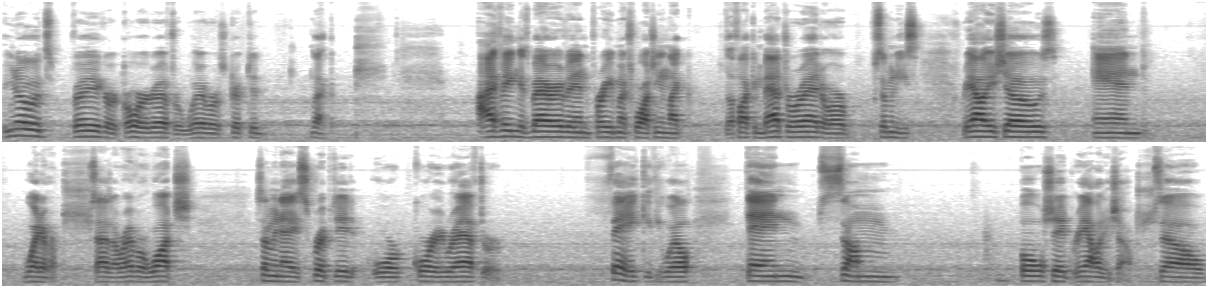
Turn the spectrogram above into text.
you know, it's fake or choreographed or whatever, scripted. Like, I think it's better than pretty much watching like the fucking Bachelorette or some of these reality shows and whatever. Besides, I'll ever watch something that is scripted or choreographed or fake, if you will, than some bullshit reality show. So,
